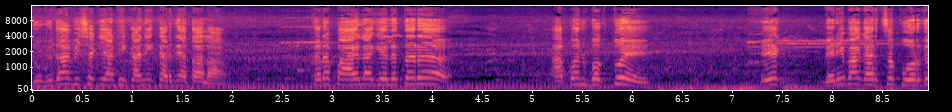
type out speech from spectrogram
दुग्धाभिषेक या ठिकाणी करण्यात आला. खरं पाहायला गेलं तर आपण बघतोय एक गरिबा घरचं पोरग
